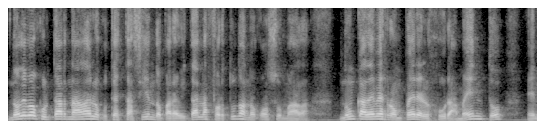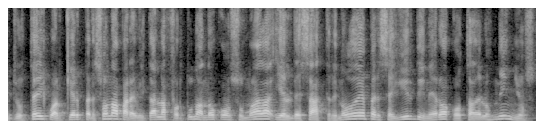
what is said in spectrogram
No debe ocultar nada de lo que usted está haciendo para evitar la fortuna no consumada. Nunca debe romper el juramento entre usted y cualquier persona para evitar la fortuna no consumada y el desastre. No debe perseguir dinero a costa de los niños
